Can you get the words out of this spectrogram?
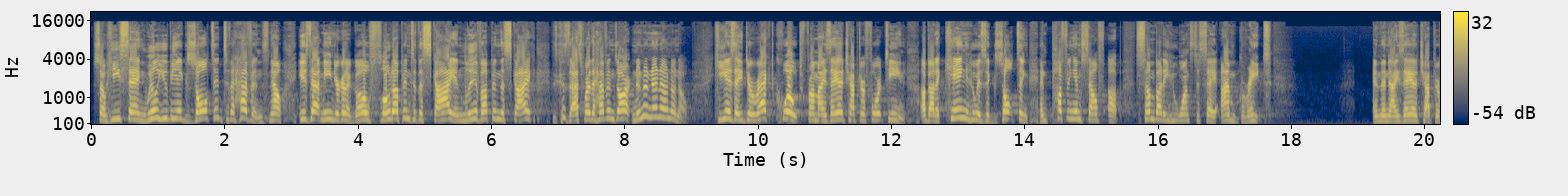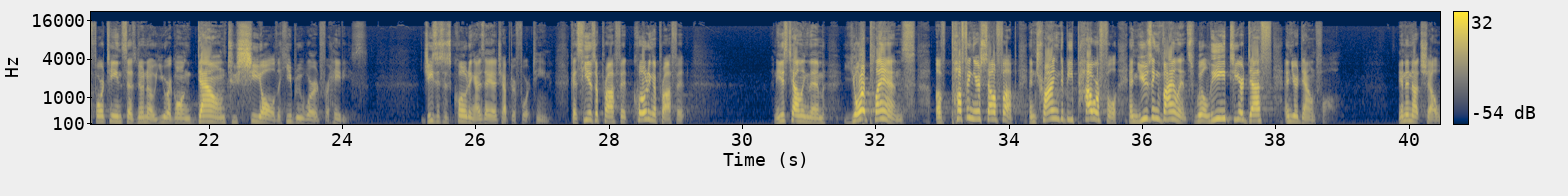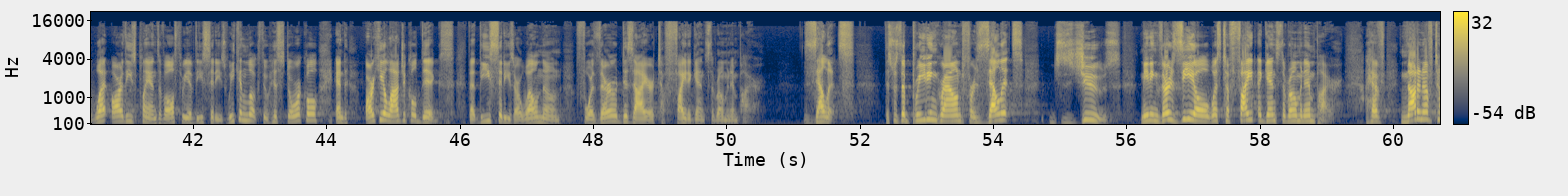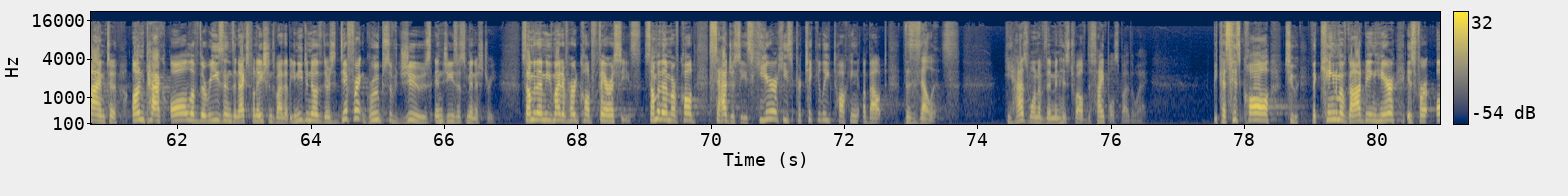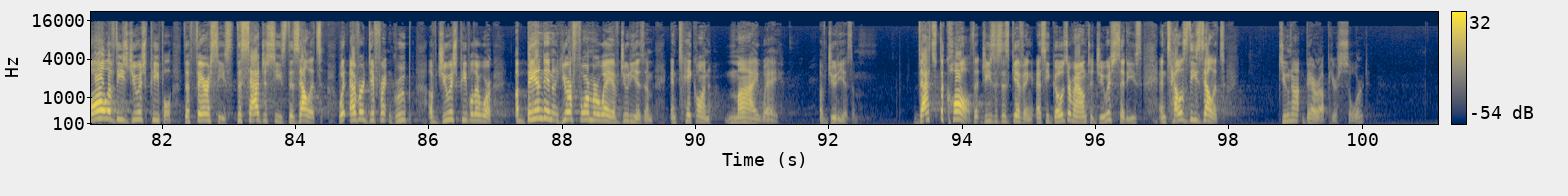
So he's saying, Will you be exalted to the heavens? Now, does that mean you're going to go float up into the sky and live up in the sky? Because that's where the heavens are? No, no, no, no, no, no. He is a direct quote from Isaiah chapter 14 about a king who is exalting and puffing himself up. Somebody who wants to say, I'm great. And then Isaiah chapter 14 says, No, no, you are going down to Sheol, the Hebrew word for Hades. Jesus is quoting Isaiah chapter 14 because he is a prophet, quoting a prophet and he is telling them, Your plans of puffing yourself up and trying to be powerful and using violence will lead to your death and your downfall. In a nutshell, what are these plans of all three of these cities? We can look through historical and archaeological digs that these cities are well known for their desire to fight against the Roman Empire. Zealots. This was the breeding ground for zealots, Jews, meaning their zeal was to fight against the Roman Empire. Have not enough time to unpack all of the reasons and explanations by that, but you need to know that there's different groups of Jews in Jesus' ministry. Some of them you might have heard called Pharisees. Some of them are called Sadducees. Here he's particularly talking about the Zealots. He has one of them in his 12 disciples, by the way. Because his call to the kingdom of God being here is for all of these Jewish people the Pharisees, the Sadducees, the Zealots, whatever different group of Jewish people there were. Abandon your former way of Judaism and take on my way of Judaism. That's the call that Jesus is giving as he goes around to Jewish cities and tells these zealots do not bear up your sword.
